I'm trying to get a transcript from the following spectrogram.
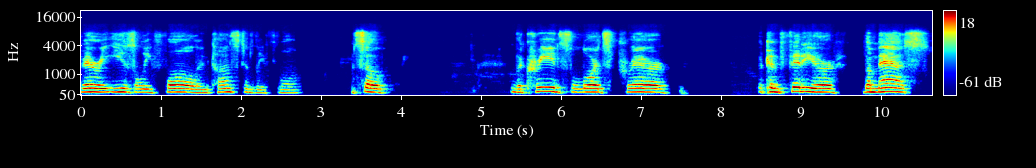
very easily fall and constantly fall. So the creeds, the Lord's Prayer, the Confiteor, the Mass,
